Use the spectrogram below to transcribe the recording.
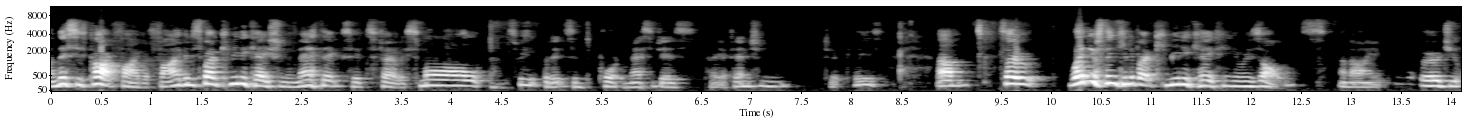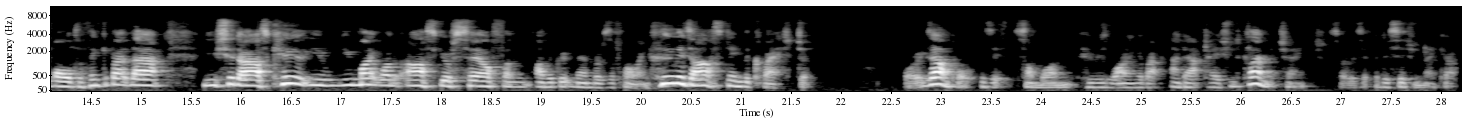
And this is part five of five, and it's about communication and ethics. It's fairly small and sweet, but it's important messages. Pay attention to it, please. Um, so when you're thinking about communicating your results, and I urge you all to think about that, you should ask who, you, you might want to ask yourself and other group members the following. Who is asking the question? For example, is it someone who is worrying about adaptation to climate change? So is it a decision maker?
